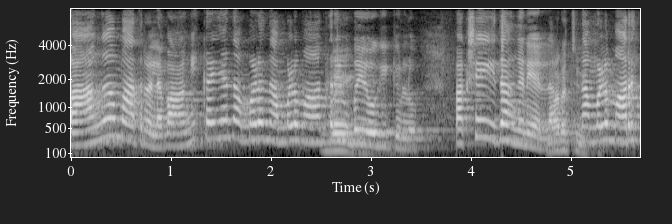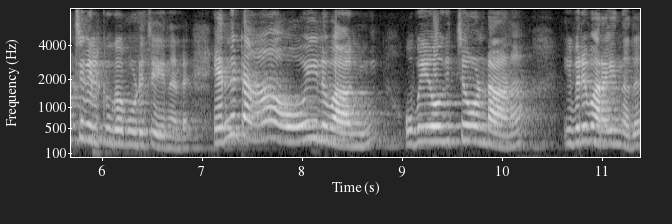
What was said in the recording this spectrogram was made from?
വാങ്ങുക മാത്രമല്ല വാങ്ങിക്കഴിഞ്ഞാൽ നമ്മൾ നമ്മൾ മാത്രമേ ഉപയോഗിക്കുള്ളൂ. പക്ഷേ ഇതങ്ങനെയല്ല. നമ്മൾ മറിച്ച് വിൽക്കുക കൂടി ചെയ്യുന്നുണ്ട്. എന്നിട്ട് ആ ഓയിൽ വാങ്ങി ഉപയോഗിച്ചുകൊണ്ടാണ് ഇവർ പറയുന്നത്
